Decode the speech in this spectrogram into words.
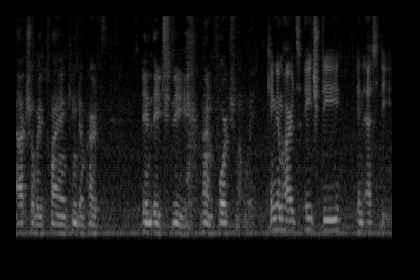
actually playing Kingdom Hearts in HD, unfortunately. Kingdom Hearts HD in SD.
